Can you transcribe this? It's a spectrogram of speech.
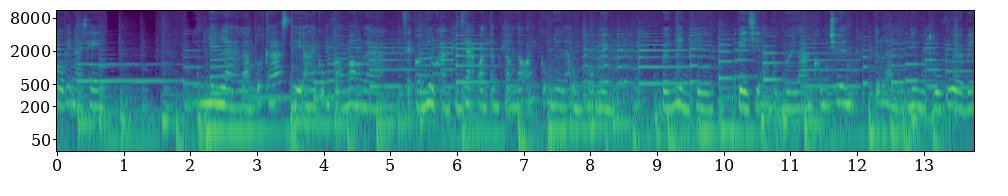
covid 19 đương nhiên là làm podcast thì ai cũng có mong là sẽ có nhiều khán thính giả quan tâm theo dõi cũng như là ủng hộ mình. Với mình thì vì chỉ là một người làm không chuyên tức là như một thú vui ở bên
